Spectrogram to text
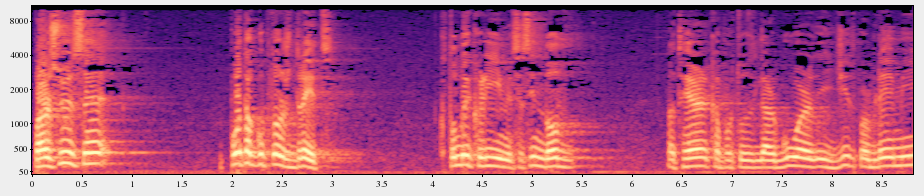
Për arsye se po ta kuptosh drejt këtë lloj krijimi se si ndodh atëherë ka për t'u larguar i gjithë problemi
